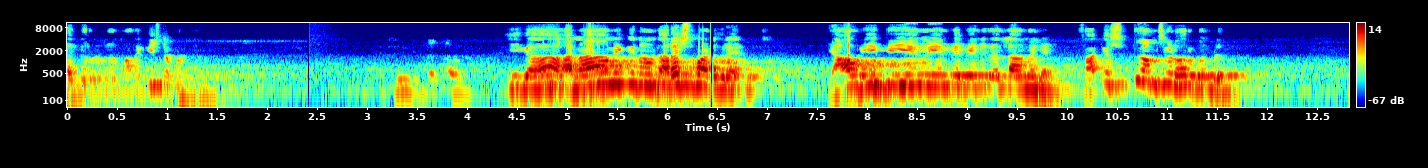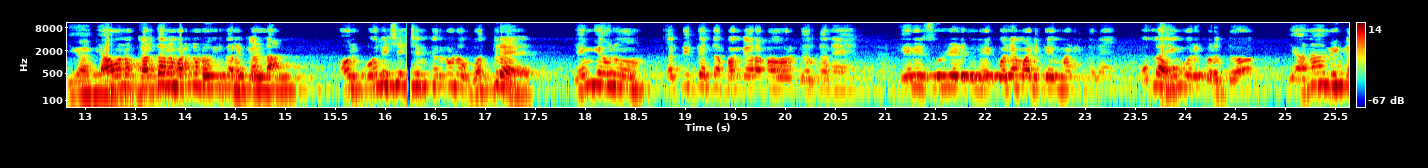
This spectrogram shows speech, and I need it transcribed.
ಸಂದರ್ಭದಲ್ಲಿ ನಾನು ಮಾಡಕ್ಕೆ ಇಷ್ಟಪಡ್ತೇನೆ ಈಗ ಅನಾಮಿಕನ ಒಂದು ಅರೆಸ್ಟ್ ಮಾಡಿದ್ರೆ ಯಾವ ರೀತಿ ಏನು, ಏನ್ ಗತಿ ಅನ್ನೋದೆಲ್ಲ ಆಮೇಲೆ ಸಾಕಷ್ಟು ಅಂಶಗಳು ಹೊರಗೆ ಬಂದ್ಬಿಡುತ್ತೆ. ಈಗ ಯಾವನೋ ಕಳ್ತನ ಮಾಡ್ಕೊಂಡು ಹೋಗಿರ್ತಾನೆ ಕಳ್ಳ, ಅವನು ಪೊಲೀಸ್ ಸ್ಟೇಷನ್ ಕರ್ಕೊಂಡು ಒದ್ರೆ ಹೆಂಗೆ ಅವನು ಕದ್ದಿದ್ದಂತ ಬಂಗಾರಪ್ಪ ಹೊರಗೆ ತರ್ತಾನೆ, ಏನೇನು ಸುಳ್ಳು ಹೇಳಿದ್ದಾನೆ, ಕೊಲೆ ಮಾಡಿದ್ದು ಏನ್ ಮಾಡಿರ್ತಾನೆ, ಎಲ್ಲ ಹೆಂಗ್ ಹೊರಗೆ ಬರುತ್ತೋ, ಈ ಅನಾಮಿಕ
